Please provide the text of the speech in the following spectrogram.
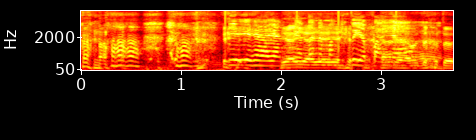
Iya iya yang kelihatan emang gitu ya Pak ya. Iya, betul, betul.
